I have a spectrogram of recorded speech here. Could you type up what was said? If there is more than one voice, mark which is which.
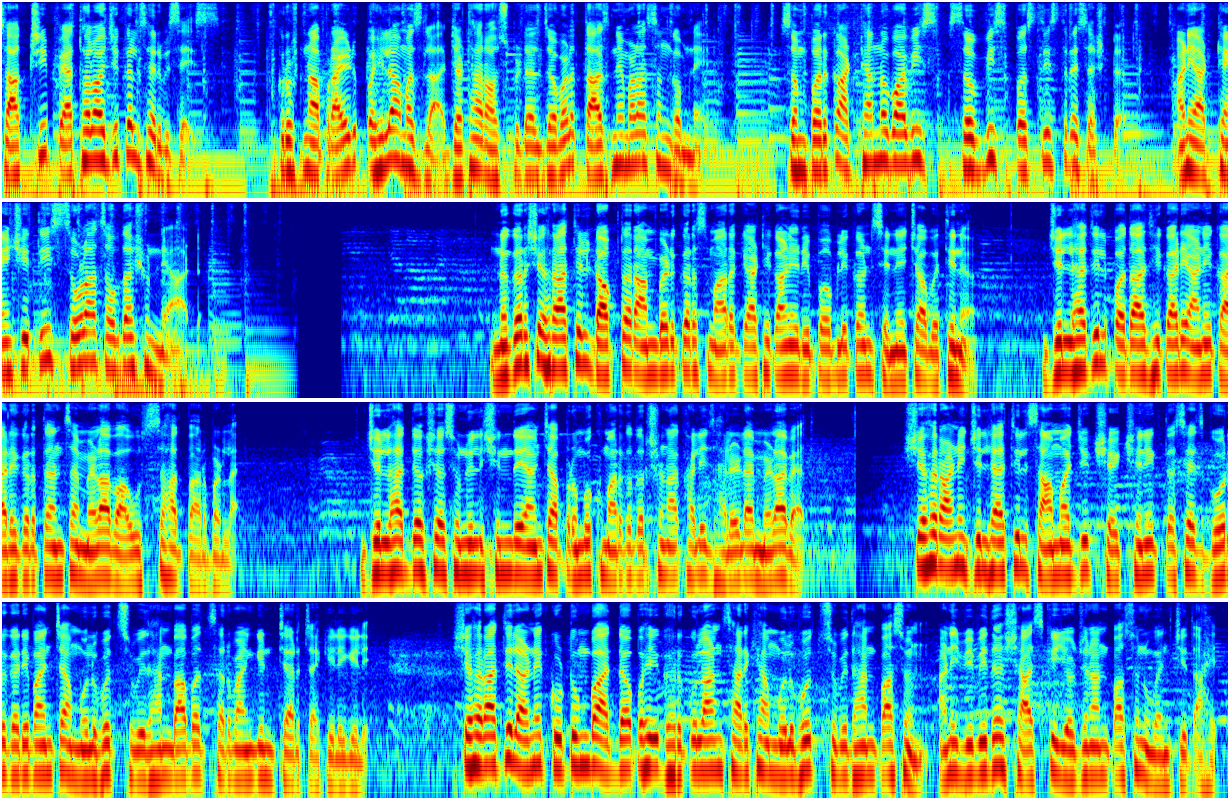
Speaker 1: Sakshi pathological services. Krishna pride पहिला मजला जठार hospital जवळ ताजनेमाळा संगमनेर. संपर्क अठ्ठ्याण्णव बावीस सव्वीस पस्तीस त्रेसष्ट आणि अठ्ठ्याऐंशी तीस सोळा चौदा शून्य आठ. नगर शहरातील डॉक्टर आंबेडकर स्मारक या ठिकाणी रिपब्लिकन सेनेच्या वतीनं जिल्ह्यातील पदाधिकारी आणि कार्यकर्त्यांचा मेळावा उत्साहात पार पडलाय. जिल्हाध्यक्ष सुनील शिंदे यांच्या प्रमुख मार्गदर्शनाखाली झालेल्या मेळाव्यात शहर आणि जिल्ह्यातील सामाजिक शैक्षणिक तसेच गोरगरिबांच्या मूलभूत सुविधांबाबत सर्वांगीण चर्चा केली गेली. शहरातील अनेक कुटुंब अद्यापही घरकुलांसारख्या मूलभूत सुविधांपासून आणि विविध शासकीय योजनांपासून वंचित आहेत.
